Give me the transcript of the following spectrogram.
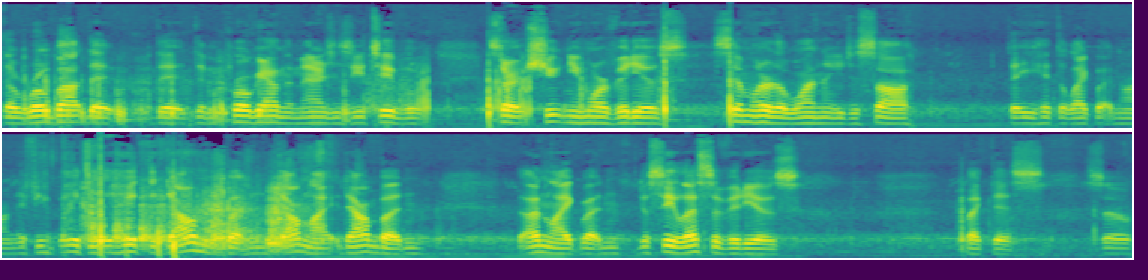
the robot that, the, the program that manages YouTube will start shooting you more videos similar to the one that you just saw that you hit the like button on. If you hit the, hit the down button, down like down button, the unlike button, you'll see less of videos like this. So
